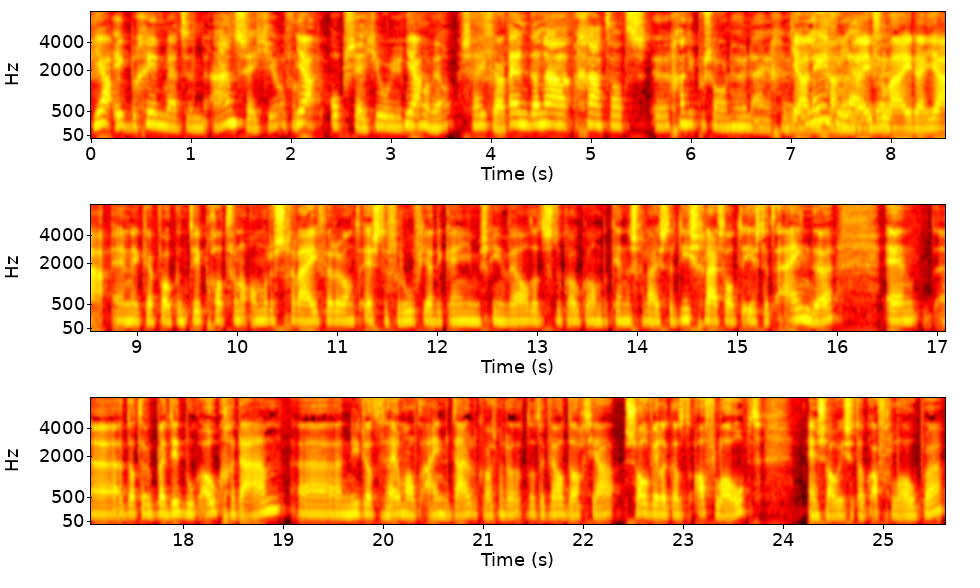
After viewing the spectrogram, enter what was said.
Ja. Ik begin met een aanzetje of een Ja. op- opzetje, hoe je het Ja. noemen wel. zeker. En daarna gaat dat, eh, gaan die personen hun eigen Ja, leven die gaan hun leiden. leven leiden. Ja, en ik heb ook een tip gehad van een andere schrijver. Want Esther Verhoef, ja, die ken je misschien wel. Dat is natuurlijk ook wel een bekende schrijfster. Die schrijft altijd eerst het einde. En dat heb ik bij dit boek ook gedaan. Eh, niet dat het helemaal het einde duidelijk was, maar dat, dat ik wel dacht... ja, zo wil ik dat het afloopt. En zo is het ook afgelopen.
